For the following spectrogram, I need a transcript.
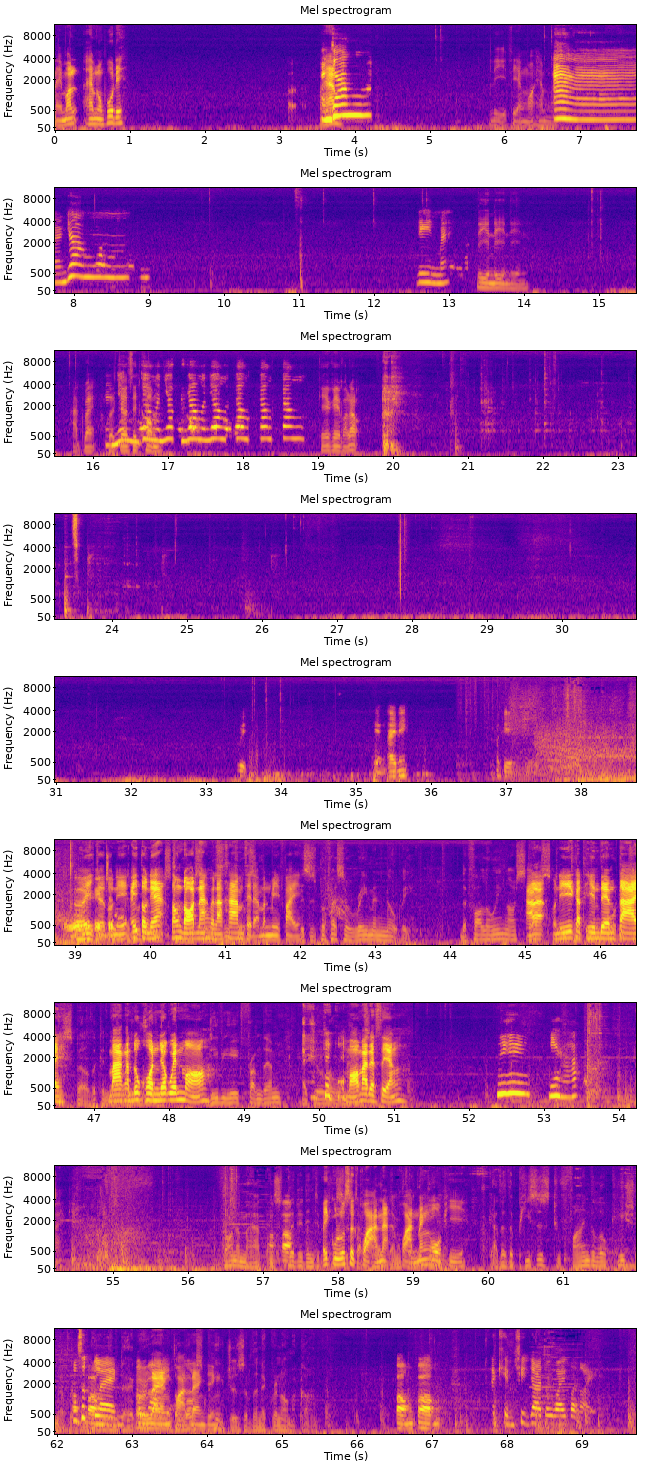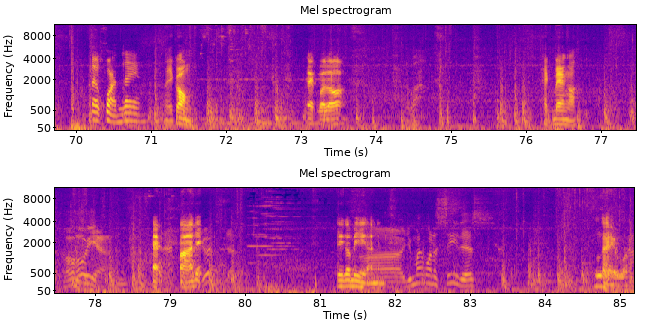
ไหนมอนแฮมลองพูดดิอันแฮมยังหลีเสียงหมอแฮมอ่ายังได้ยินไหมได้ยินได้ยินได้ยินหัดไว้อัเผื่อเจยัอซิทคยัอมมันยังมันยังมันยังมันยังยังยัง โอเคโอเคพอแล้ว ใครนี่เมื่อกี้เอ้ยเจอตัวนี้ไอ้ยตัวเนี้ยต้องดอทนะ เวลาข้ามเสร็จอะมันมีไฟ This is Professor Raymond Noby. The following are เอาละ steps วัน to นี้ be กับ taken ทีม in เดม order ตาย to dispel the มากันทุกคนยกเว้นหมอ Deviate from them at your own หมอมาแต่ risk. เสียงนี่นี่ครับไปโอเค Draw on a map and split it into เฮ้ยกูรู้ pieces สึก to ขวาน hide อะ them ขวาน from แม่ง the โอ game. พี Gather the pieces to find the location of the รู้สึก Hidden แรง Dagger เออแรง and ขวาน the แรง lost จริง pages of the Necronomicon. กองกองแต่เข็มฉีดยาจะไวกว่าหน่อย แต่ขวานแรง ไหนกล้องแท็กไว้แล้วอะไหนวะแท็กแดงเหรอ Oh yeah. แท็กฟ้าเด็ก Good stuff. นี่ก็มีอีกอันหนึง Uh, you might want to see this ไหนวะ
